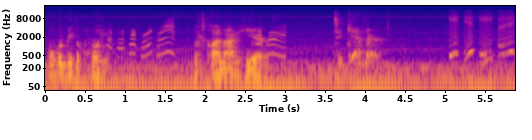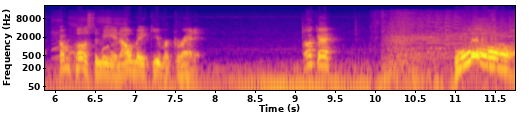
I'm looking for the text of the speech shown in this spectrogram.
What would be the point? Let's climb out of here. Together. Come close to me and I'll make you regret it. Okay. Whoa!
